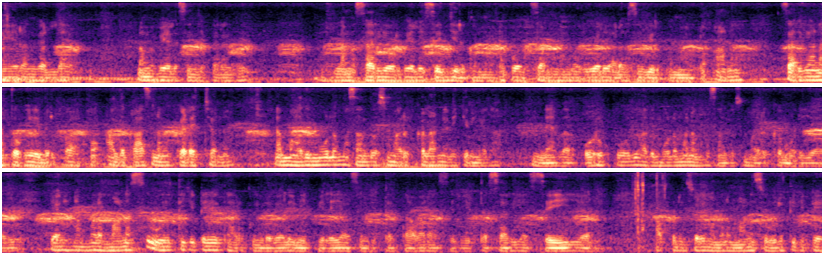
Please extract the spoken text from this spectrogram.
நேரங்களில் நம்ம வேலை செஞ்ச பிறகு நம்ம சரியாக ஒரு வேலையை செஞ்சுருக்க மாட்டோம். ஃபார் எக்ஸாம்பிள் நம்ம ஒரு வேலையை அளவு செஞ்சுருக்க மாட்டோம். ஆனால் சரியான தொகையை எதிர்பார்ப்போம். அந்த காசு நமக்கு கிடைச்சோன்னு நம்ம அது மூலமாக சந்தோஷமாக இருக்கலாம்னு நினைக்கிறீங்களா? நெவர் ஒருபோதும் அது மூலமாக நம்ம சந்தோஷமாக இருக்க முடியாது. ஏன்னா நம்மளோட மனசு உறுத்திக்கிட்டே தான் இருக்கும். இந்த வேலையை நீ பிழையாக செஞ்சுட்ட தவறாக செஞ்சுட்ட சரியாக செய்யணும் அப்படின்னு சொல்லி நம்மளோட மனசு உறுத்திக்கிட்டே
